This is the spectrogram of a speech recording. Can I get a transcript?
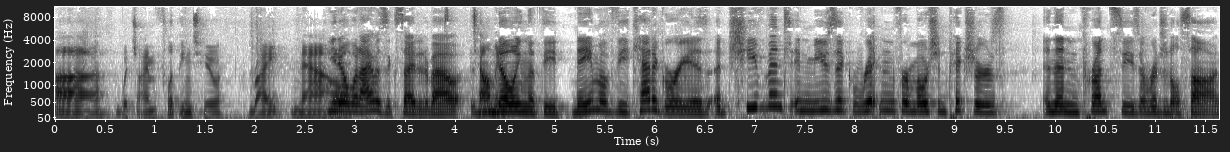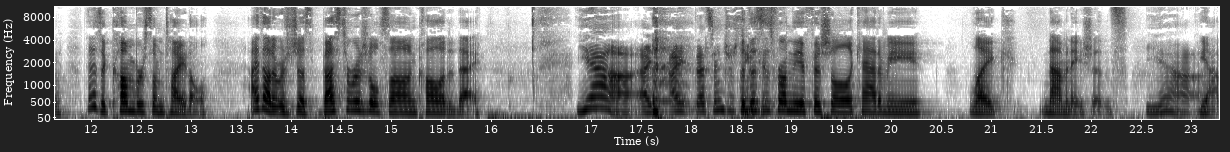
uh, which I'm flipping to right now. You know what I was excited about? Tell me. Knowing that the name of the category is Achievement in Music Written for Motion Pictures, and then in parentheses, Original Song. That is a cumbersome title. I thought it was just Best Original Song, call it a day. Yeah, I, I, that's interesting. But this is from the official Academy, like, nominations. yeah, Yeah.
